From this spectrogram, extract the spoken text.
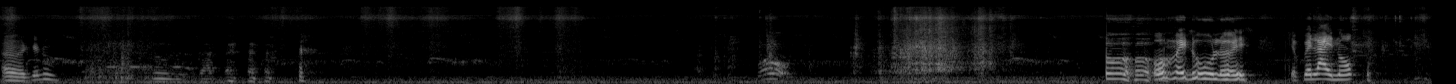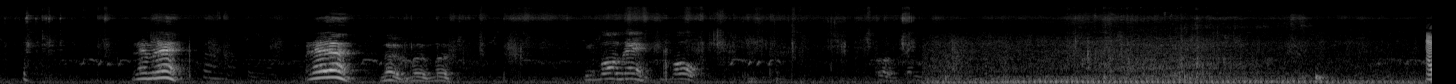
ờ chứ đúng ô ไม่ดูเลยจะไปไล่นกเล่มาเลยเล่เลยมือมือมือพี่โป้มเลยพี่โป้ เอา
